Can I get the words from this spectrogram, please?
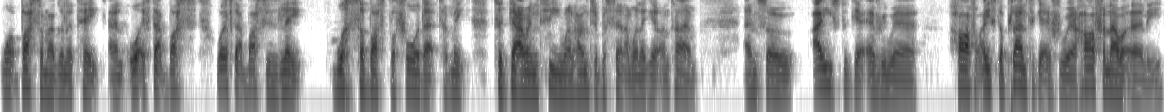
what bus am I going to take? And what if that bus what if that bus is late? What's the bus before that to make to guarantee 100% I'm going to get on time? And so I used to get everywhere half. I used to plan to get everywhere half an hour early,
